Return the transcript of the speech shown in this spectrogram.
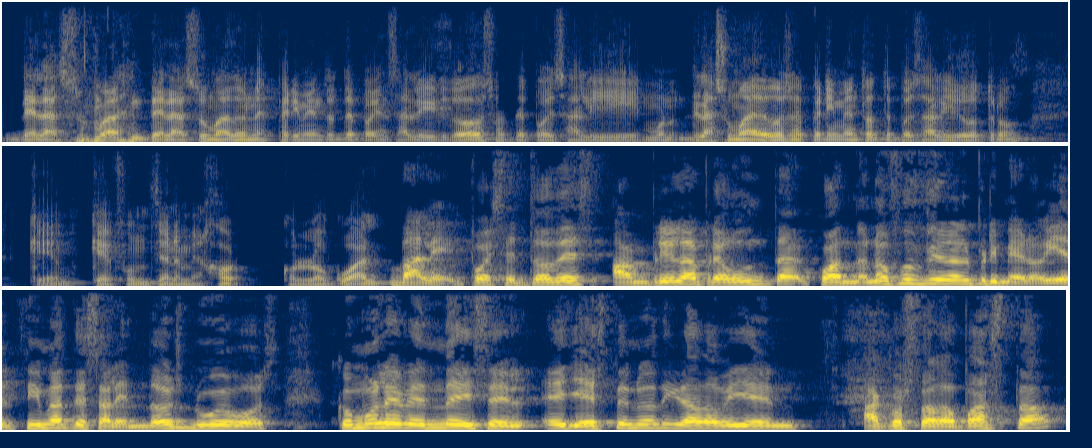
de, la suma, de la suma de un experimento te pueden salir dos o te puede salir, bueno, de la suma de dos experimentos te puede salir otro que, que funcione mejor, con lo cual... Vale, pues entonces amplío la pregunta, cuando no funciona el primero y encima te salen dos nuevos, ¿cómo le vendéis el, oye, este no ha tirado bien, ha costado pasta?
